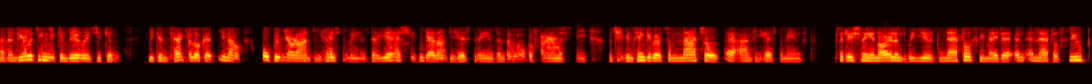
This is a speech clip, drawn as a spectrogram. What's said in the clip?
And then the other thing you can do is you can you can take a look at, you know, open your antihistamines. Now, yes, you can get antihistamines in the local pharmacy, but you can think about some natural uh, antihistamines. Traditionally in Ireland, we use nettles. We made a, a, a nettle soup,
